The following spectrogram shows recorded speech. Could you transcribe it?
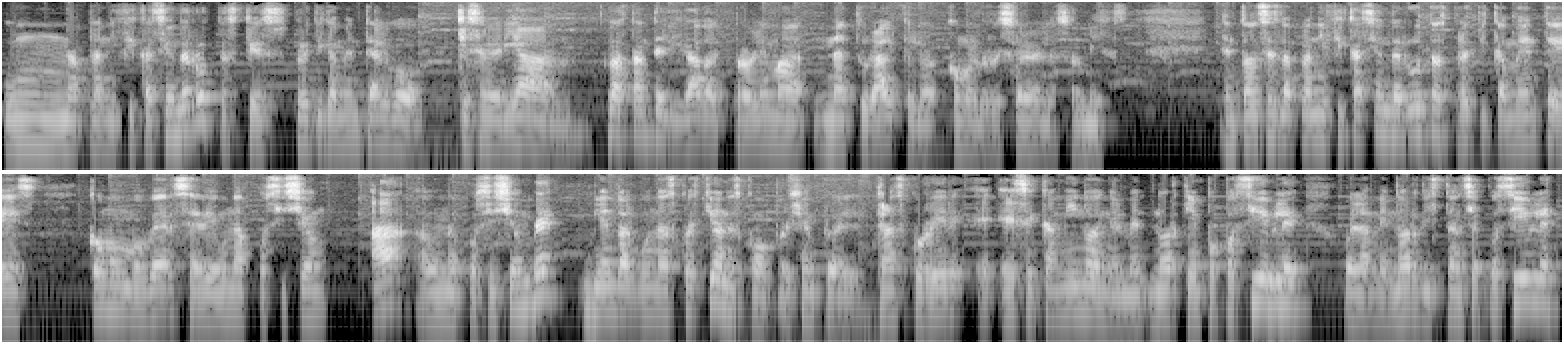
una planificación de rutas, que es prácticamente algo que se vería bastante ligado al problema natural que como lo resuelven las hormigas. Entonces la planificación de rutas prácticamente es cómo moverse de una posición a a una posición B, viendo algunas cuestiones como por ejemplo el transcurrir e, ese camino en el menor tiempo posible o la menor distancia posible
